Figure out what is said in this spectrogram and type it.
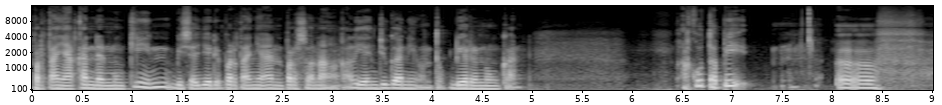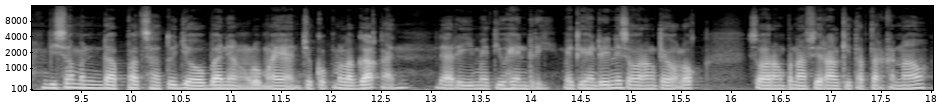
pertanyakan dan mungkin bisa jadi pertanyaan personal kalian juga nih untuk direnungkan. Aku tapi uh, bisa mendapat satu jawaban yang lumayan cukup melegakan dari Matthew Henry. Matthew Henry ini seorang teolog, seorang penafsir Alkitab terkenal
